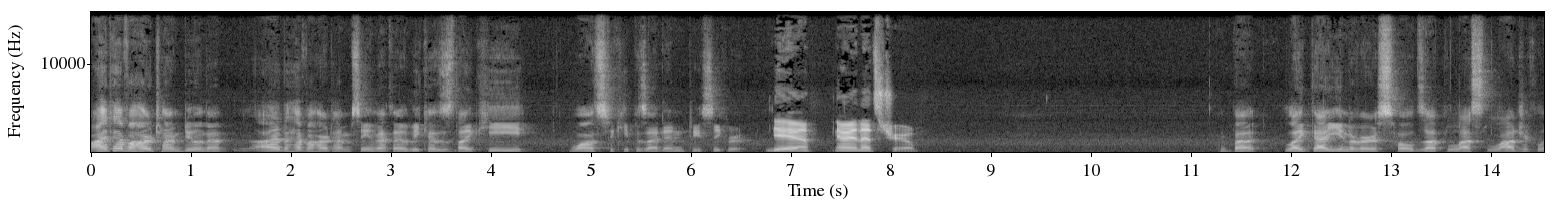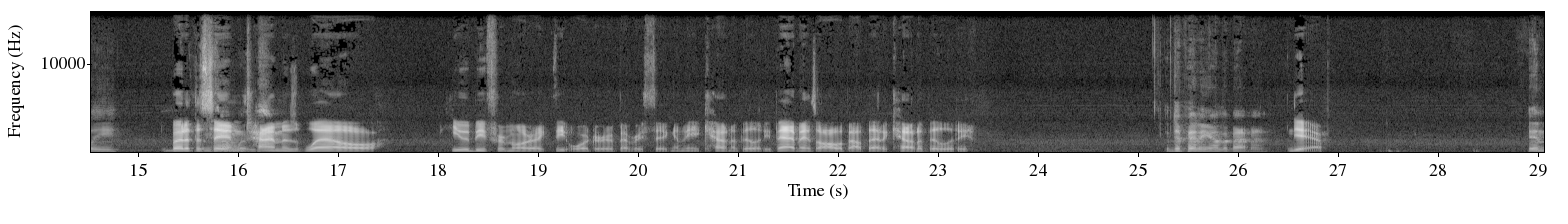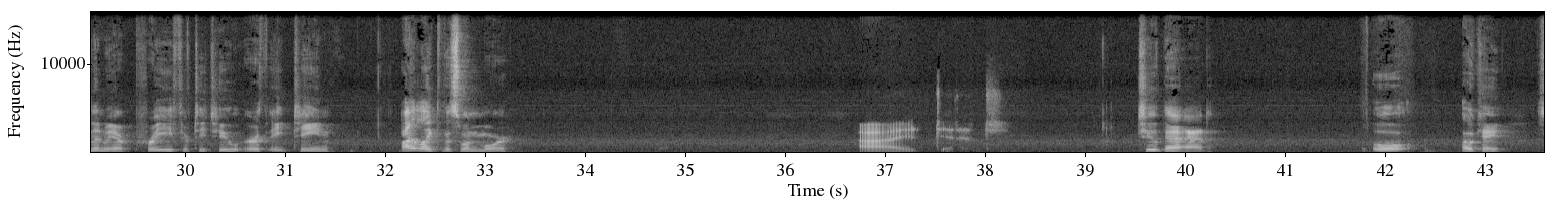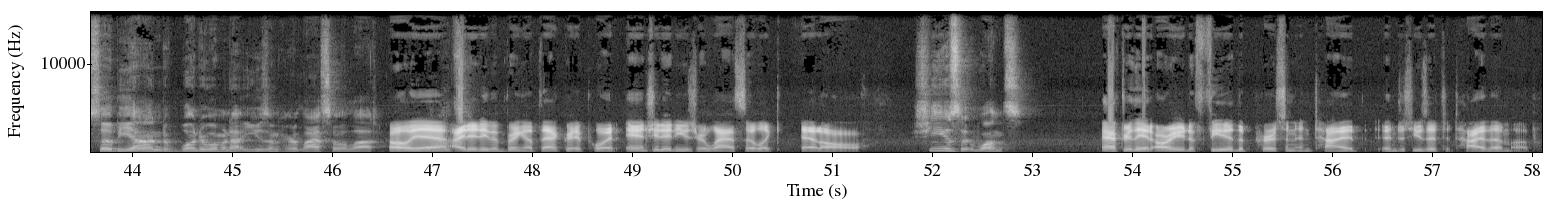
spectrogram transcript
I'd have a hard time doing that. I'd have a hard time seeing that though because like he wants to keep his identity secret. Yeah, I mean that's true. But like that universe holds up less logically. But at the same time as well, he would be for more like the order of everything and the accountability. Batman's all about that accountability. Depending on the Batman. Yeah. And then we have pre 52, Earth 18. I like this one more. I didn't. Too bad. Oh, okay. So beyond Wonder Woman not using her lasso a lot, Oh yeah, I didn't even bring up that great point. And she didn't use her lasso like at all. she used it once. After they had already defeated the person and tied and just use it to tie them up.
